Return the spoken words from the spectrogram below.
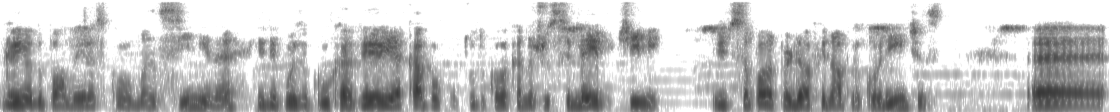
ganhou do Palmeiras com o Mancini, né? E depois o Cuca veio e acabou com tudo colocando o Jusilei no time, e o São Paulo perdeu a final para o Corinthians. É,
